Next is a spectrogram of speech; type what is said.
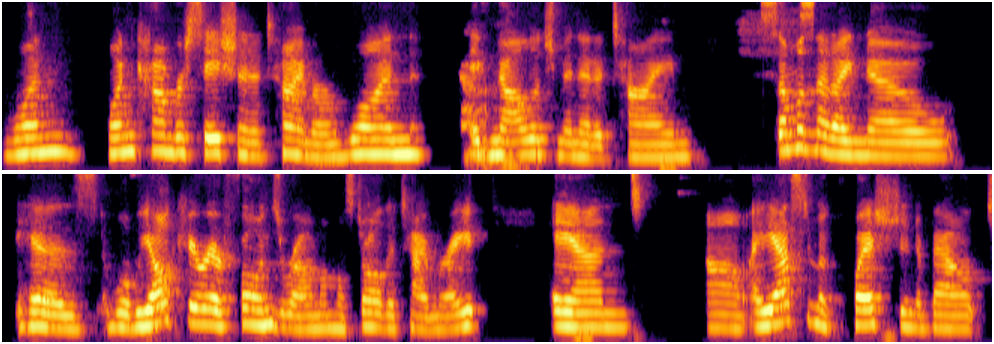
One one conversation at a time, or one yeah. acknowledgement at a time. Someone that I know has well, we all carry our phones around almost all the time, right? And um, I asked him a question about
